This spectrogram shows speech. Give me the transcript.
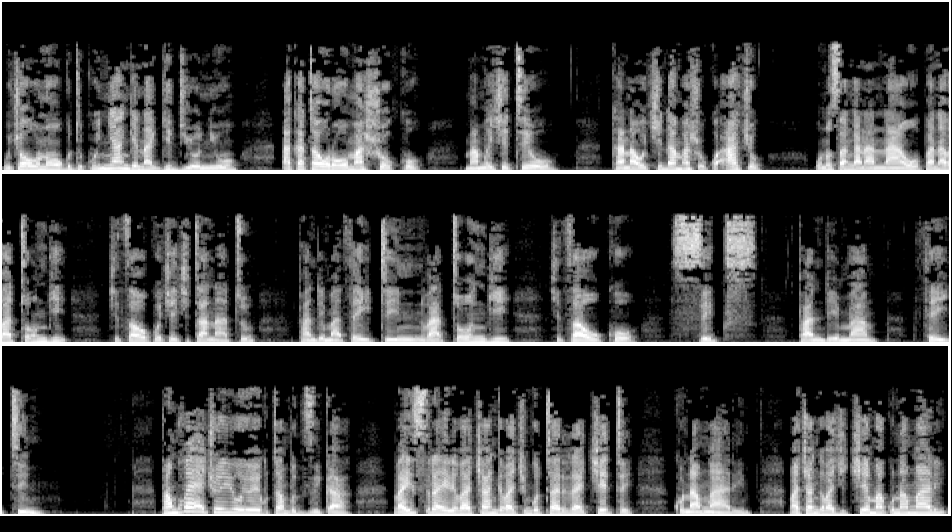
uchaonawo kuti kunyange nagidhiyoniwo akataurawo mashoko mamwe chetewo. Kana uchida mashoko acho unosangana nawo pana vatongi chitsauko chechitanhatu pandima 13 vatongi chitsauko 6 pandima 13 panguva yacho iyoyo yekutambudzika vaisraeri vachange vachingotarira chete kuna mwari. Vachange vachichema kuna mwari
